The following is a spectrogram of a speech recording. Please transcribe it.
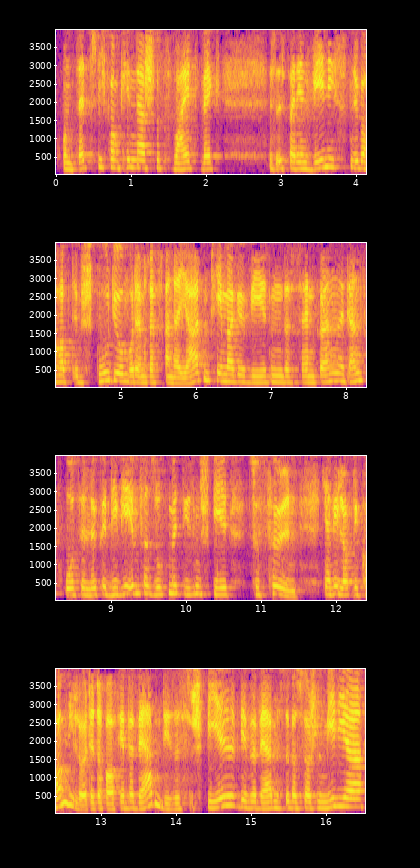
grundsätzlich vom Kinderschutz weit weg. Es ist bei den wenigsten überhaupt im Studium oder im Referendariat ein Thema gewesen. Das ist eine ganz große Lücke, die wir eben versuchen mit diesem Spiel zu füllen. Ja, wie, wie kommen die Leute darauf? Wir bewerben dieses Spiel, wir bewerben es über Social Media,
